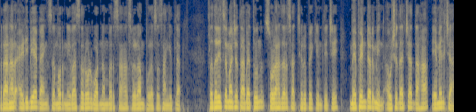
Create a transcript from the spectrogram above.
राहणार आयडीबीआय बँक समोर नेवासा रोड वॉर्ड नंबर सहा श्रीरामपूर असं सांगितलं. सदर इसमाच्या ताब्यातून सोळा हजार सातशे रुपये किमतीचे मेफेंटर्मिन औषधाच्या दहा एमएलच्या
